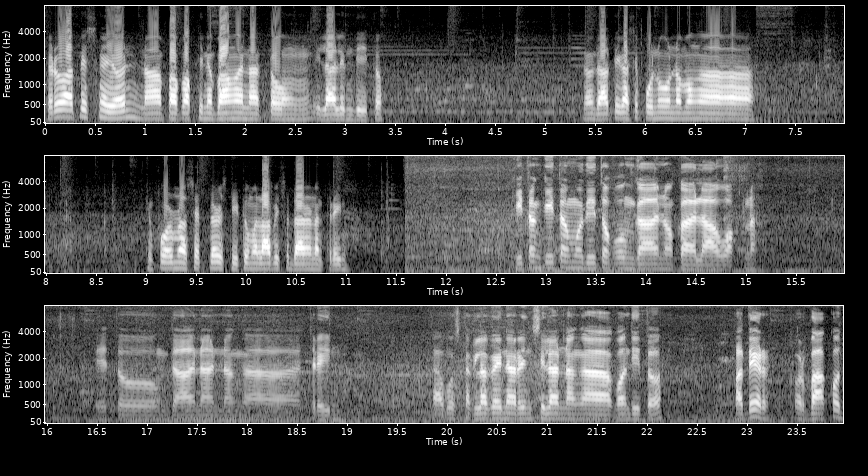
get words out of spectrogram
Pero at least ngayon, napapakinabangan na tong ilalim dito. No, dati kasi puno ng mga informal settlers dito malapit sa daanan ng train. Kitang-kita mo dito kung gaano kalawak na itong daanan ng ah, train. Tapos naglagay na rin sila ng uh, kon dito, pader or bakod.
